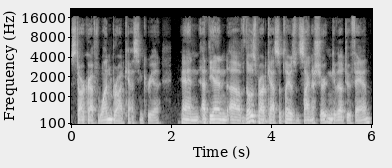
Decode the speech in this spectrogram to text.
StarCraft One broadcast in Korea, and at the end of those broadcasts, the players would sign a shirt and give it out to a fan,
